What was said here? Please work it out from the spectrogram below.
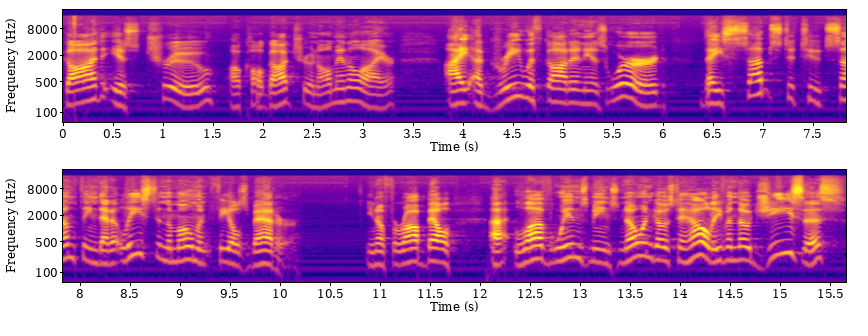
God is true, I'll call God true and all men a liar, I agree with God and His Word, they substitute something that, at least in the moment, feels better. You know, for Rob Bell, uh, love wins means no one goes to hell, even though Jesus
